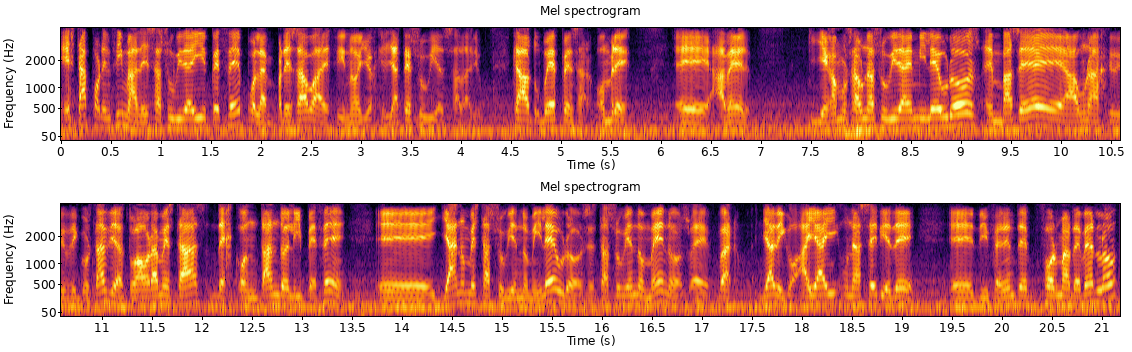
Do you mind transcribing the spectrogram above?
estás por encima de esa subida de IPC, pues la empresa va a decir, no, yo es que ya te subí el salario. Claro, tú puedes pensar, hombre, eh, a ver, llegamos a una subida de 1000 euros en base a unas circunstancias. Tú ahora me estás descontando el IPC. Eh, ya no me estás subiendo 1000 euros, estás subiendo menos. Eh, bueno, ya digo, ahí hay una serie de eh, diferentes formas de verlo,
